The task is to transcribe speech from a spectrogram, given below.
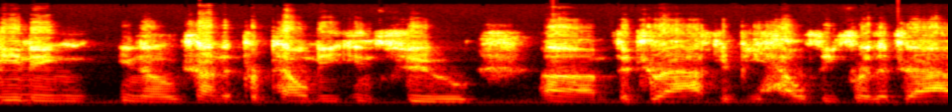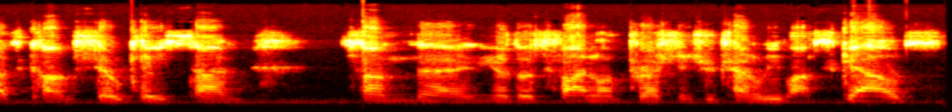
meaning you know trying to propel me into um, the draft and be healthy for the draft come showcase time come uh, you know those final impressions you're trying to leave on scouts.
